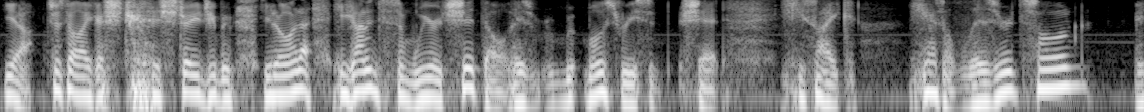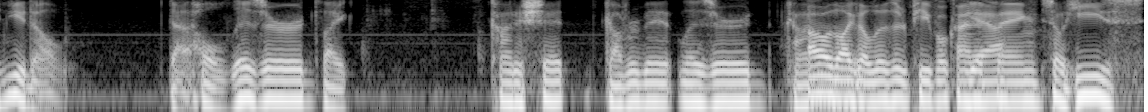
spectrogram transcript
yeah, just a, like a strange, strange. human- You know what? He got into some weird shit though. His r- most recent shit. He's like, he has a lizard song, and you know, that whole lizard like kind of shit. government lizard kind Oh, of like the lizard people kind of thing. So he's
